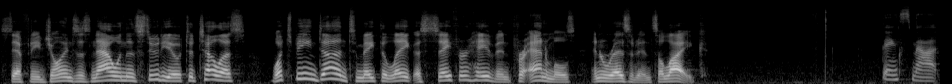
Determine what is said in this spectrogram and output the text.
Stephanie joins us now in the studio to tell us what's being done to make the lake a safer haven for animals and residents alike. Thanks, Matt.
